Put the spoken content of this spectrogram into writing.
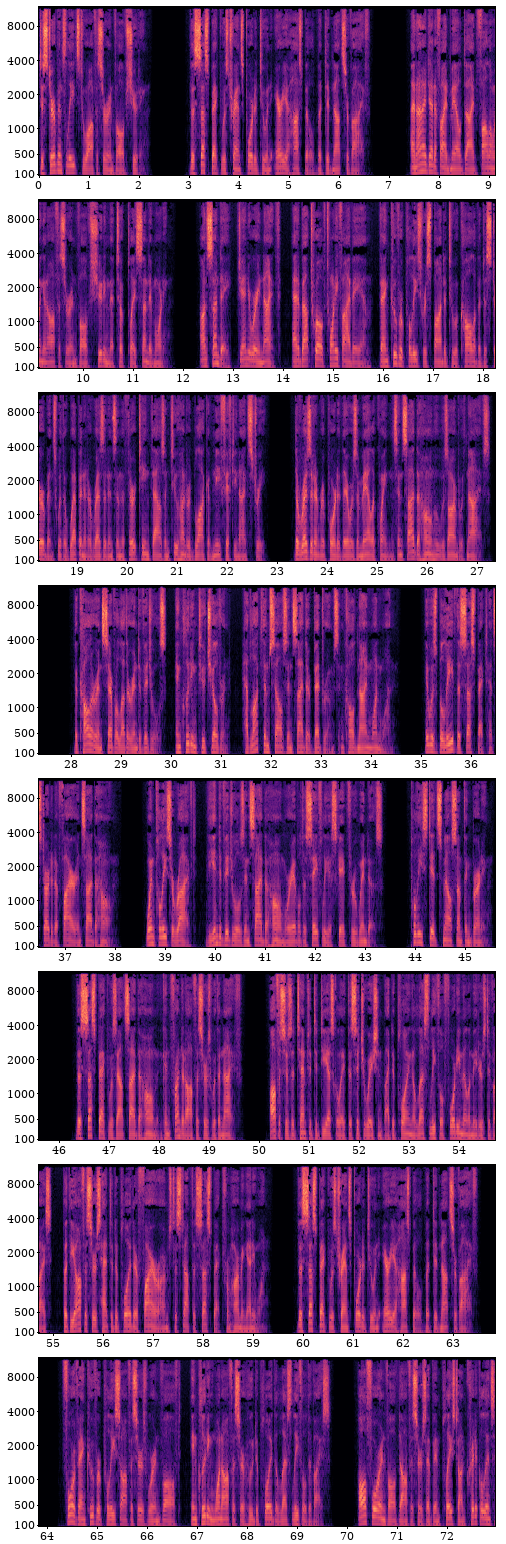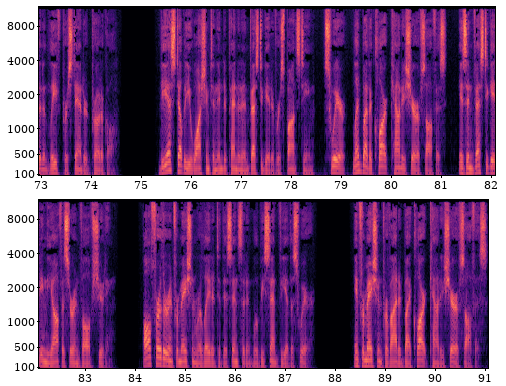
Disturbance leads to officer involved shooting. The suspect was transported to an area hospital but did not survive. An unidentified male died following an officer involved shooting that took place Sunday morning. On Sunday, January 9th, at about 12:25 a.m., Vancouver police responded to a call of a disturbance with a weapon at a residence in the 13200 block of NE 59th Street. The resident reported there was a male acquaintance inside the home who was armed with knives. The caller and several other individuals, including two children, had locked themselves inside their bedrooms and called 911. It was believed the suspect had started a fire inside the home. When police arrived, the individuals inside the home were able to safely escape through windows. Police did smell something burning. The suspect was outside the home and confronted officers with a knife. Officers attempted to de escalate the situation by deploying a less lethal 40mm device, but the officers had to deploy their firearms to stop the suspect from harming anyone. The suspect was transported to an area hospital but did not survive. Four Vancouver police officers were involved, including one officer who deployed the less lethal device. All four involved officers have been placed on critical incident leave per standard protocol. The SW Washington Independent Investigative Response Team, SWIR, led by the Clark County Sheriff's Office, is investigating the officer involved shooting. All further information related to this incident will be sent via the SWIR. Information provided by Clark County Sheriff's Office.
